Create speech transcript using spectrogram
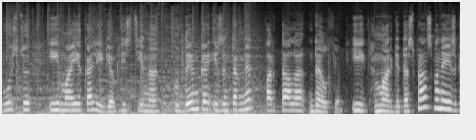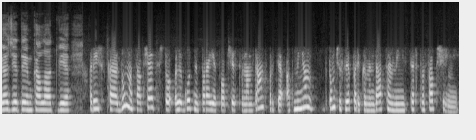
гостю и мои коллеги Кристина Куденко из интернет портала Делфи. И Маргита Спрансмана из газеты МК «Латвия». Рижская дума сообщает, что льготный проезд в общественном транспорте отменен в том числе по рекомендациям Министерства сообщений.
